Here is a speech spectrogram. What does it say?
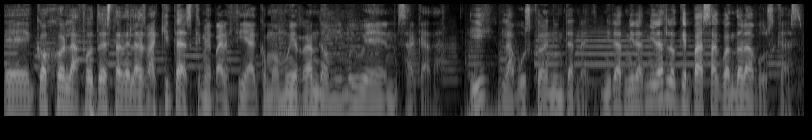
eh, cojo la foto esta de las vaquitas, que me parecía como muy random y muy bien sacada. Y la busco en internet. Mirad, mirad, mirad lo que pasa cuando la buscas.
